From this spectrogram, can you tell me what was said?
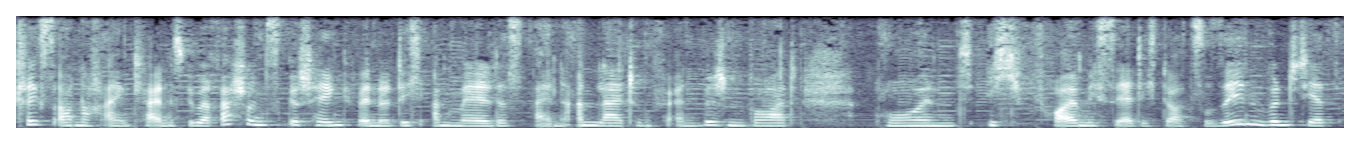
kriegst auch noch ein kleines Überraschungsgeschenk, wenn du dich anmeldest, eine Anleitung für ein Vision Board. Und ich freue mich sehr, dich dort zu sehen. Wünsche dir jetzt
